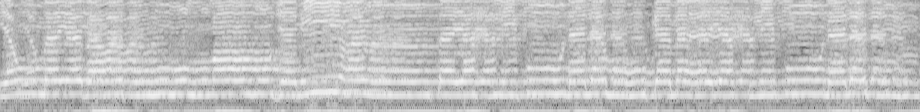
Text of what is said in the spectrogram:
يوم يبعثهم الله جميعا فيحلفون له كما يحلفون لكم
